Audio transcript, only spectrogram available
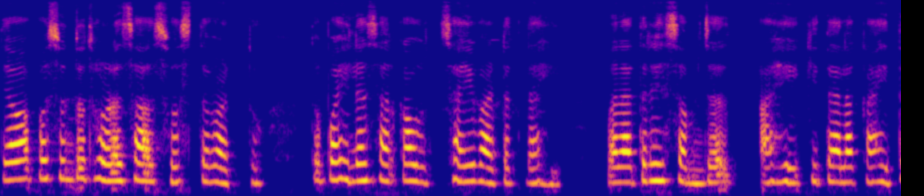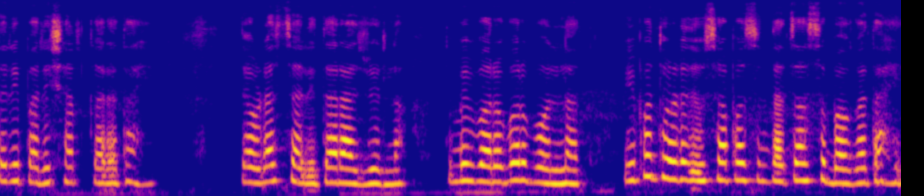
तेव्हापासून तो थोडासा अस्वस्थ वाटतो. तो पहिल्यासारखा उत्साही वाटत नाही. मला तर हे समजत आहे की त्याला काहीतरी परेशान करत आहे. तेवढ्याच सरिता राजवीरला तुम्ही बरोबर बोललात. मी पण थोड्या दिवसापासून त्याचं असं बघत आहे.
